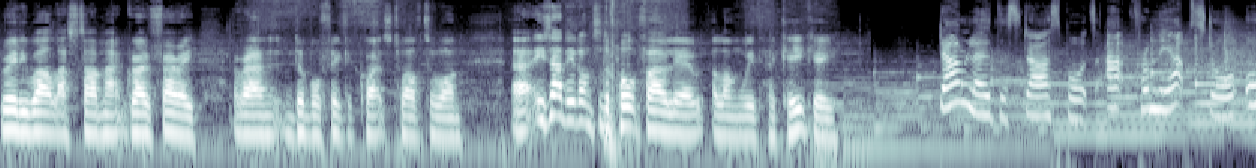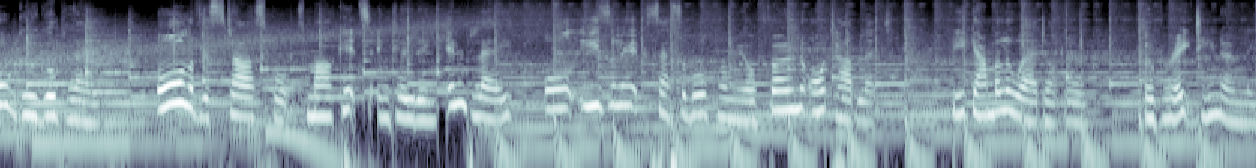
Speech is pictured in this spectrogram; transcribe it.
really well last time out. Grove Ferry around double figure quotes 12 to 1. Uh, he's added onto the portfolio along with Haqeeqy. Download the Star Sports app from the App Store or Google Play. All of the Star Sports markets, including in play, all easily accessible from your phone or tablet. BeGambleAware.org. Over 18 only.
